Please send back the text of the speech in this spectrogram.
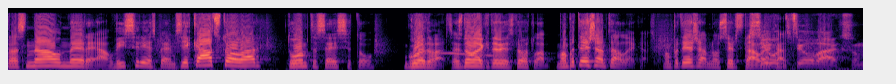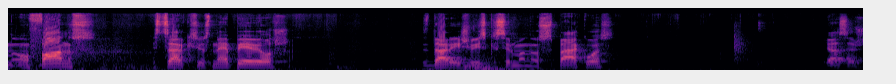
Tas nav nereāli. Viss ir iespējams. Ja kāds to var, Tom, tas esi tu. Godvārds. Es domāju, ka tev ir ļoti labi. Man patiešām tā liekas. Man patiešām no sirds tā Es liekas. cilvēkus un, un fanus. Es ceru, ka jūs nepievilšu. Es darīšu visu, kas ir manos spēkos. Jāsēž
